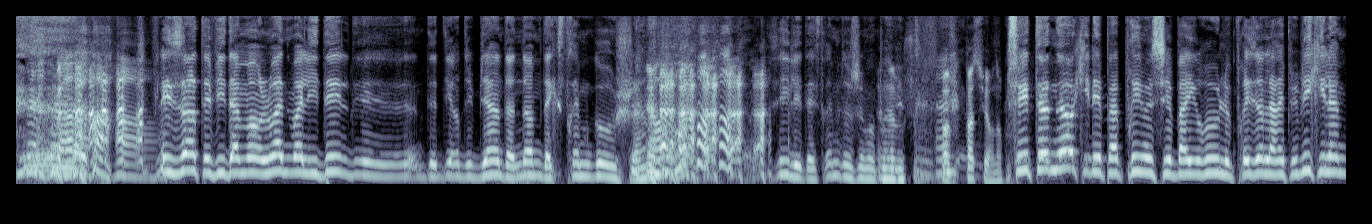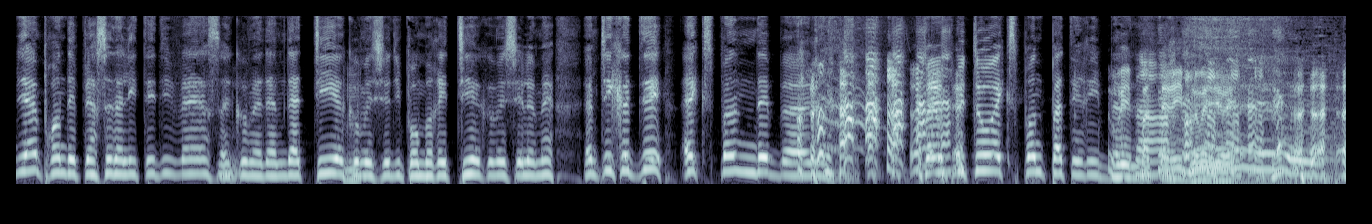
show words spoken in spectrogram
Plaisante évidemment. Loin de moi l'idée de, de dire du bien d'un homme d'extrême gauche. hein. si, il est d'extrême gauche, je m'en parle. pas, pas sûr, non. C'est étonnant qu'il n'ait pas pris Monsieur Bayrou, le président de la République. Il aime bien prendre des personnalités diverses. Un coup Madame Dati, un coup Monsieur Dupont-Moretti, un coup Monsieur le maire. Un petit côté expandable. enfin, plutôt expand pas terrible. Pas terrible. oui, oui.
